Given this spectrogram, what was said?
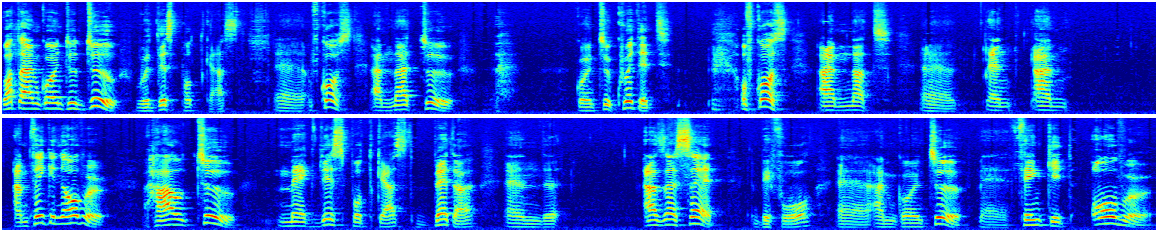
what I'm going to do with this podcast. Uh, of course, I'm not to, going to quit it. Of course, I'm not, uh, and I'm I'm thinking over how to make this podcast better. And uh, as I said before, uh, I'm going to uh, think it over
